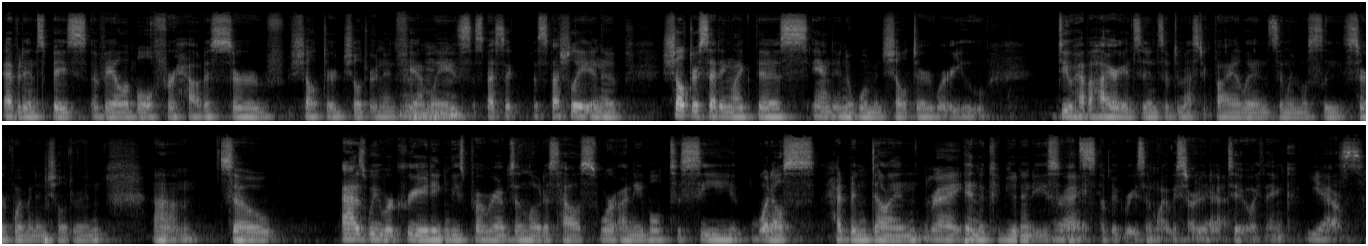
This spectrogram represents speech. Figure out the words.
evidence base available for how to serve sheltered children and mm-hmm. families, mm-hmm. especially, especially in a shelter setting like this and in a woman's shelter where you do have a higher incidence of domestic violence, and we mostly serve women and children. Um, so, as we were creating these programs in Lotus House, we're unable to see what else had been done right. in the community. So right. that's a big reason why we started yeah. it too. I think. Yes,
